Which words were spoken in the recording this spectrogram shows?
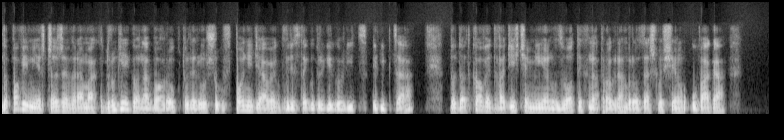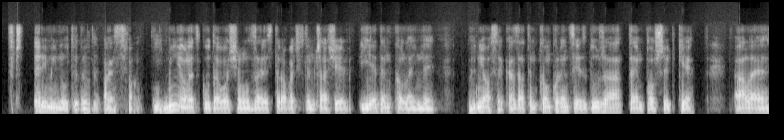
Dopowiem jeszcze, że w ramach drugiego naboru, który ruszył w poniedziałek 22 lic- lipca, dodatkowe 20 milionów złotych na program rozeszło się, uwaga, w 4 minuty, drodzy Państwo. W gminie Olecku udało się zarejestrować w tym czasie jeden kolejny wniosek, a zatem konkurencja jest duża, tempo szybkie, ale e,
